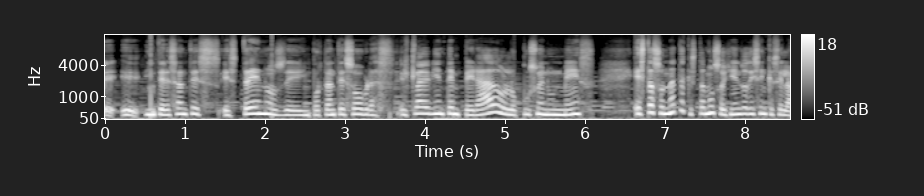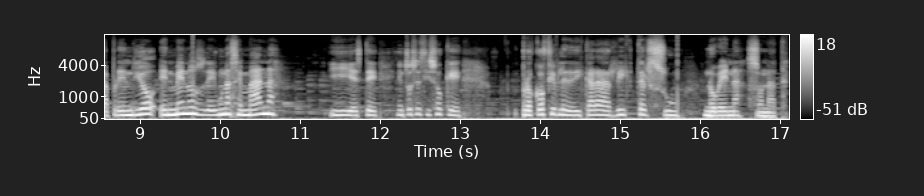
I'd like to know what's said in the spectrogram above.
eh, eh, interesantes estrenos de importantes obras. El clave bien temperado lo puso en un mes. Esta sonata que estamos oyendo dicen que se la aprendió en menos de una semana y este entonces hizo que Prokofiev le dedicara a Richter su novena sonata.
